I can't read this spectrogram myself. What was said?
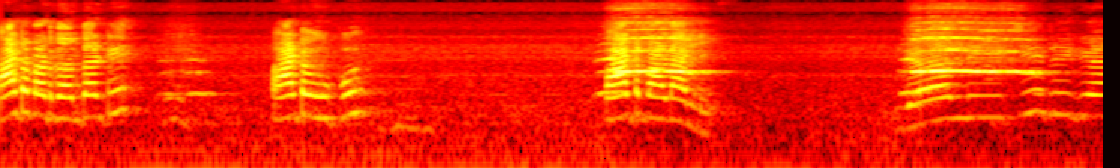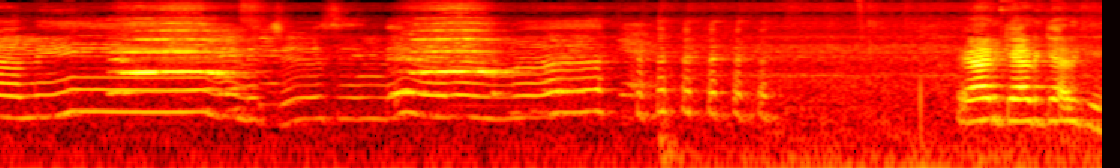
పాట పాడదా పాట ఊపు. పాట పాడాలి. గాలి చిరుగాలి నిన్ను చూసిందే యాడికి యాడికి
